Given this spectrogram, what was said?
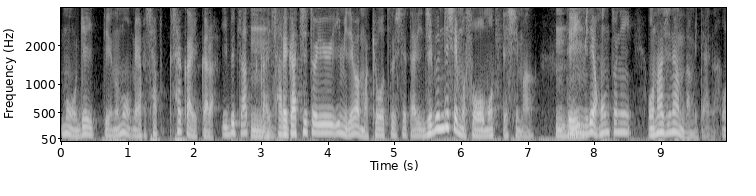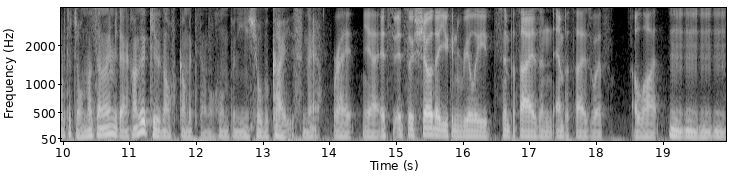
もうゲイっていうのも、やっぱ社社会から異物扱いされがちという意味では、まあ共通してたり、自分自身もそう思ってしまうっていう意味では、本当に同じなんだみたいな、俺たちは同じだねみたいな感じで絆を深めてたのが本当に印象深いですね。Right. Yeah. It's it's a show that you can really sympathize and empathize with a lot. Mm mm, mm, mm,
